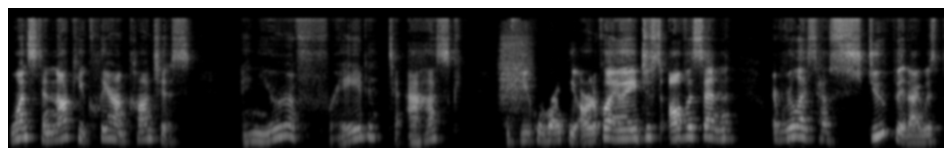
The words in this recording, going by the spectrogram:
wants to knock you clear unconscious and you're afraid to ask if you could write the article. And I just all of a sudden I realized how stupid I was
